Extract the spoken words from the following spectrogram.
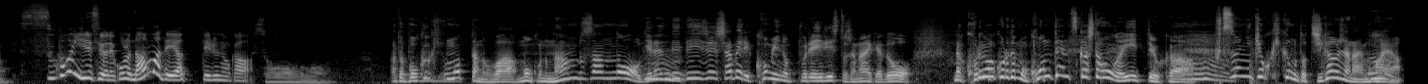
ん。すごいですよね。これ生でやってるのが。そう。あと僕思ったのはもうこの南部さんのゲレンデ DJ しゃべり込みのプレイリストじゃないけど、なんかこれはこれでもうコンテンツ化した方がいいっていうか、普通に曲聴くのと違うじゃないもはや、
